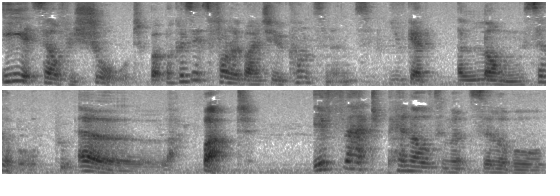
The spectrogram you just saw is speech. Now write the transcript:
e itself is short, but because it's followed by two consonants, you get a long syllable, puella. But if that penultimate syllable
